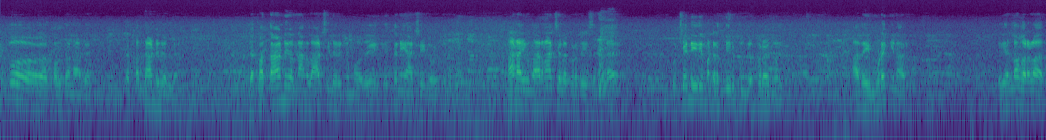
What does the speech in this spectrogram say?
எப்போ பகுத்தோம் நாங்கள் இந்த பத்தாண்டுகளில். இந்த பத்தாண்டுகள் நாங்கள் ஆட்சியில் இருக்கும்போது எத்தனை ஆட்சியை கவிழ்த்திருக்கோம்? ஆனால் இவங்க அருணாச்சல பிரதேசத்தில் உச்சநீதிமன்ற தீர்ப்புக்கு பிறகும் அதை முடக்கினார்கள். இதெல்லாம் வரலாறு.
